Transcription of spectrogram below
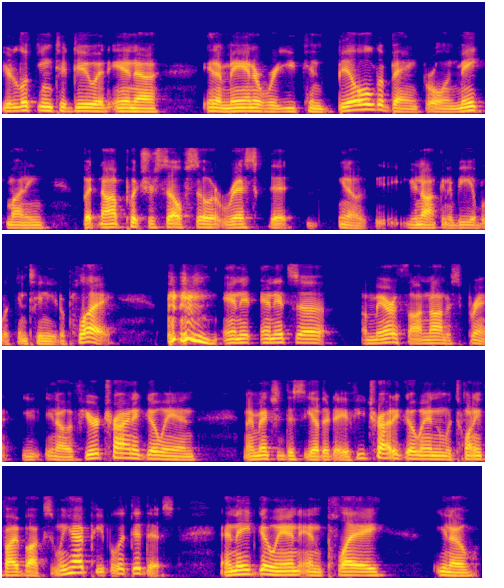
you're looking to do it in a in a manner where you can build a bankroll and make money but not put yourself so at risk that you know you're not going to be able to continue to play and it and it's a a marathon, not a sprint. You you know, if you're trying to go in, and I mentioned this the other day, if you try to go in with 25 bucks, and we had people that did this, and they'd go in and play, you know,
